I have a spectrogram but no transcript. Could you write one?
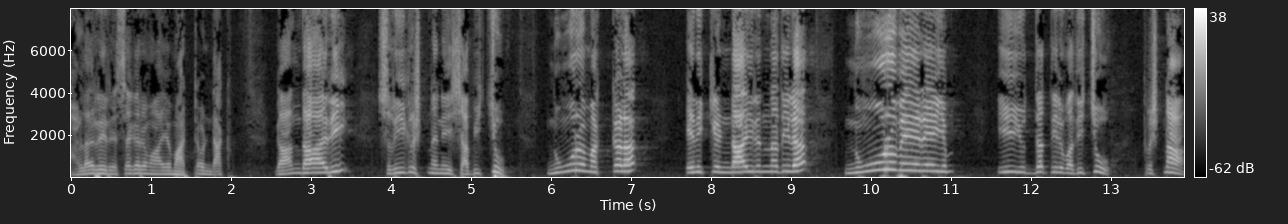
വളരെ രസകരമായ മാറ്റം ഉണ്ടാക്കും. ഗാന്ധാരി ശ്രീകൃഷ്ണനെ ശപിച്ചു. നൂറ് മക്കൾ എനിക്കുണ്ടായിരുന്നതിൽ നൂറുപേരെയും ഈ യുദ്ധത്തിൽ വധിച്ചു. കൃഷ്ണ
